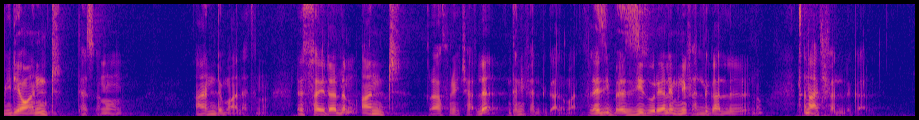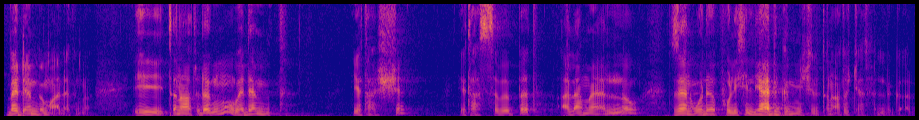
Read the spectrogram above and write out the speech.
ሚዲያው አንድ ተጽዕኖ ነው፣ አንድ ማለት ነው። ለሱ አይደለም አንድ ራሱን የቻለ እንትን ይፈልጋል ማለት ስለዚህ በዚህ ዙሪያ ላይ ምን ይፈልጋል ነው ጥናት ይፈልጋል በደንብ ማለት ነው። ይሄ ጥናቱ ደግሞ በደንብ የታሸ የታሰበበት አላማ ያለው then ወደ ፖሊሲ ሊያድግ የሚችል ጥናቶች ያስፈልጋሉ።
